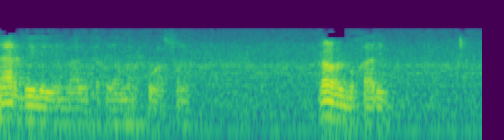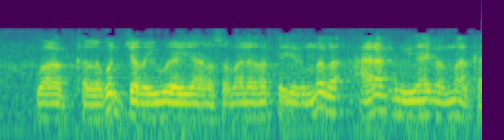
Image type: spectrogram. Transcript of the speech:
naar bay leeyihiin maalinta qiyaamada kuwaasuna rawahu lbukhaariy waa ka lagu jabay weeyaanoo soomaalida horta iyadu maba xaaraam inuu yahayba maalka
